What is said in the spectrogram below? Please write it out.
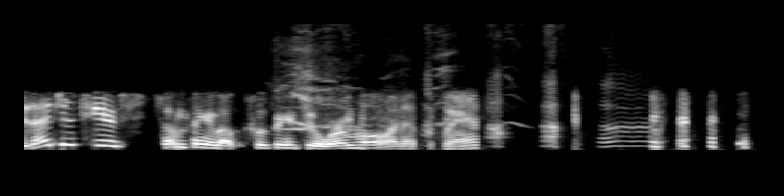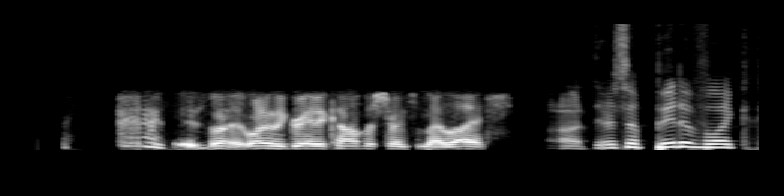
"Did I just hear something about pooping into a wormhole?" on that's bad. It's one of the great accomplishments of my life. Uh, there's a bit of like,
